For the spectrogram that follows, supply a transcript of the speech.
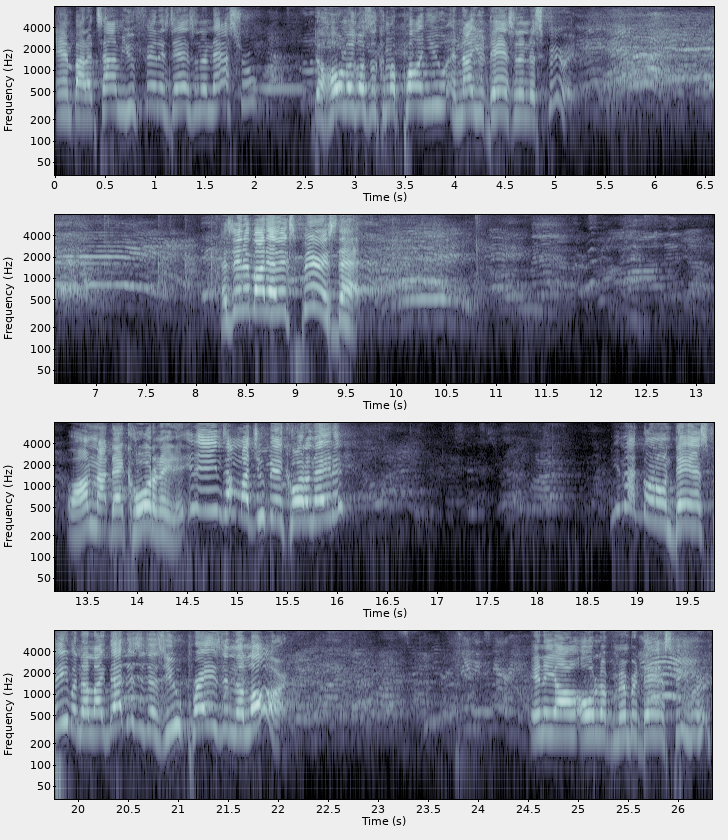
And by the time you finish dancing in the natural, the Holy Ghost will come upon you, and now you're dancing in the Spirit. Has anybody ever experienced that? Well, I'm not that coordinated. It ain't talking about you being coordinated. You're not going on dance fever, nothing like that. This is just you praising the Lord. Any of y'all old enough remember dance fever?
